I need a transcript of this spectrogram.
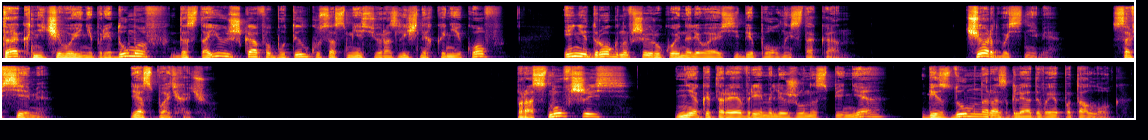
Так, ничего и не придумав, достаю из шкафа бутылку со смесью различных коньяков и, не дрогнувшей рукой, наливаю себе полный стакан. Черт бы с ними. Со всеми. Я спать хочу. Проснувшись, некоторое время лежу на спине, бездумно разглядывая потолок.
